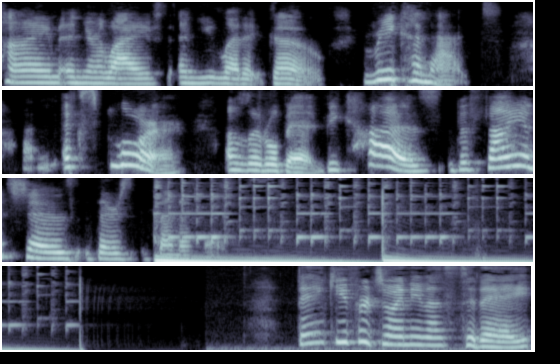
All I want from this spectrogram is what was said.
time in your life and you let it go? Reconnect, um, explore a little bit because the science shows there's benefit. Thank you for joining us today.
